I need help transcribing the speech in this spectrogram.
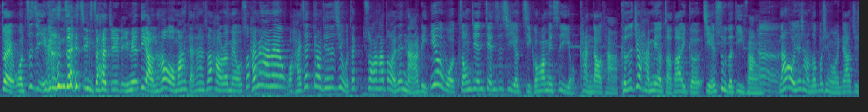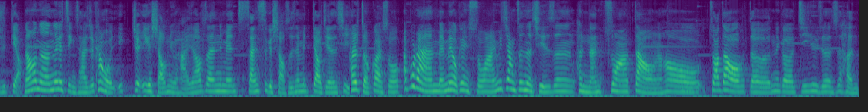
对我自己一个人在警察局里面调，然后我妈打电话说好了没？我说还没还没，我还在调监视器，我在抓他到底在哪里？因为我中间监视器有几个画面是有看到他，可是就还没有找到一个结束的地方。嗯然后我就想说不行，我一定要继续调。然后呢，那个警察就看我一就一个小女孩，然后在那边三四个小时在那边调监视器，他就走过来说啊，不然梅梅我跟你说啊，因为这样真的其实真的很难抓到，然后抓到的那个几率真的是很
